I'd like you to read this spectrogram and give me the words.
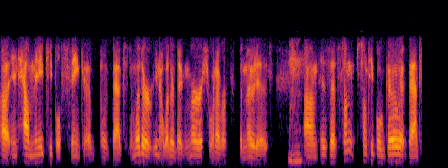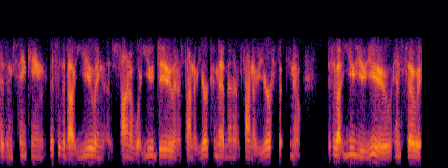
uh, in how many people think of, of baptism, whether you know whether they immerse or whatever the mode is. Mhm. Um, is that some some people go at baptism thinking this is about you and a sign of what you do and a sign of your commitment and a sign of your you know it's about you you you and so if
